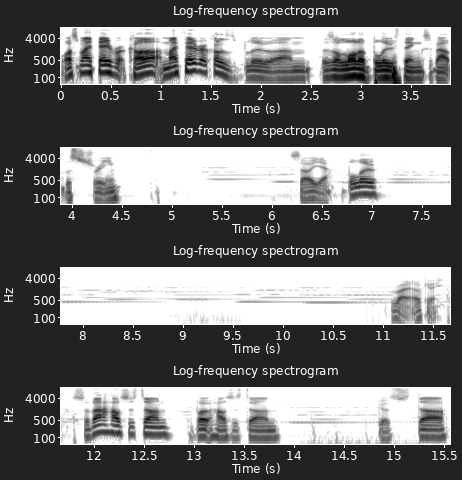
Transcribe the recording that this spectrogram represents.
What's my favorite color? My favorite color is blue. Um, there's a lot of blue things about the stream. So yeah, blue. Right, okay. So that house is done. The boathouse is done. Good stuff.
